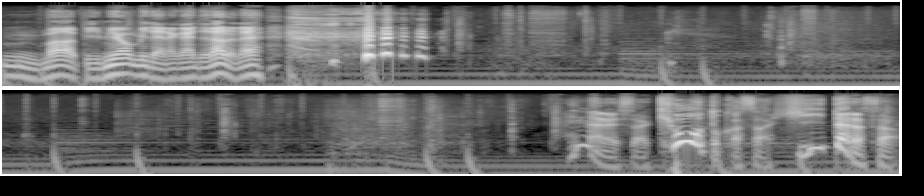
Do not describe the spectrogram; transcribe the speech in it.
うんまあ微妙みたいな感じになるね。変な話さ今日とかさ引いたらさ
